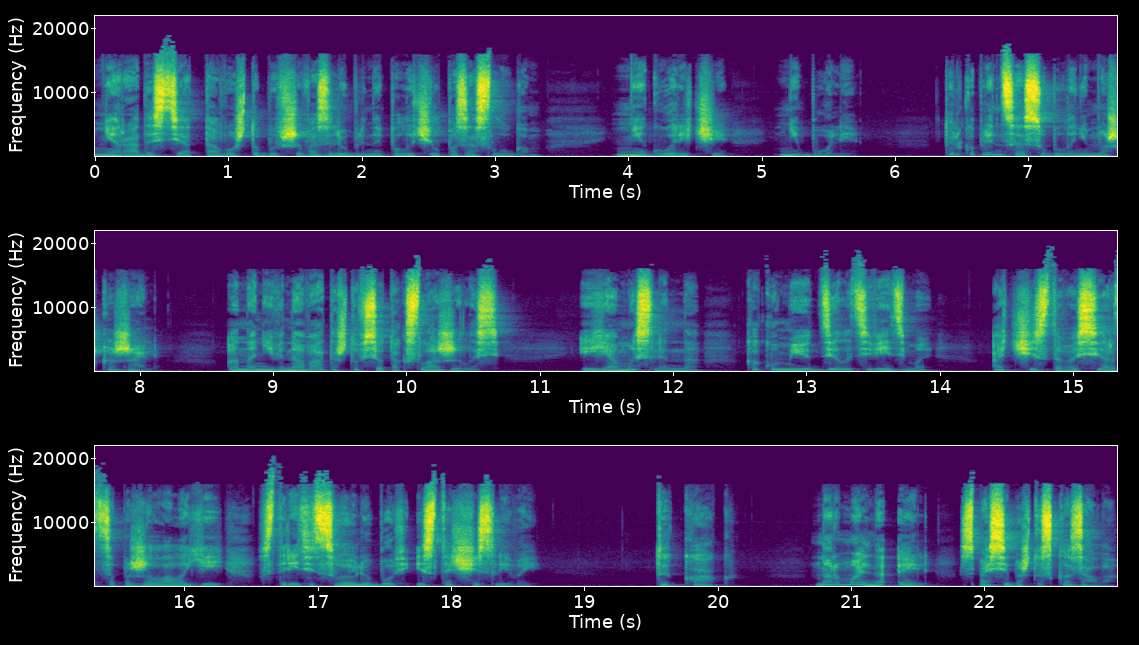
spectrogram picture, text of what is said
ни радости от того, что бывший возлюбленный получил по заслугам, ни горечи, ни боли. Только принцессу было немножко жаль. Она не виновата, что все так сложилось. И я мысленно, как умеют делать ведьмы, от чистого сердца пожелала ей встретить свою любовь и стать счастливой. «Ты как?» «Нормально, Эль, спасибо, что сказала».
